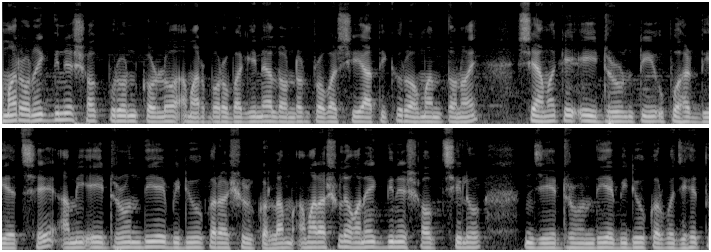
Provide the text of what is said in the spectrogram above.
আমার অনেক দিনের শখ পূরণ করল আমার বড় ভাগিনা লন্ডন প্রবাসী আতিকুর রহমান তনয়। সে আমাকে এই ড্রোনটি উপহার দিয়েছে। আমি এই ড্রোন দিয়ে ভিডিও করা শুরু করলাম। আমার আসলে অনেক দিনের শখ ছিল যে ড্রোন দিয়ে ভিডিও করব। যেহেতু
